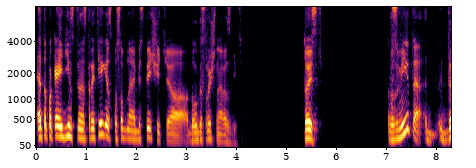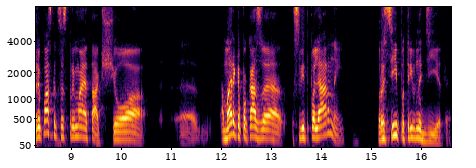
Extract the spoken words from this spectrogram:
Это пока единственная стратегия, способная обеспечить э, долгосрочное развитие. То есть, розумієте, Дерипаска це сприймає так, що е, Америка показує світ полярний, Росії потрібно діяти.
